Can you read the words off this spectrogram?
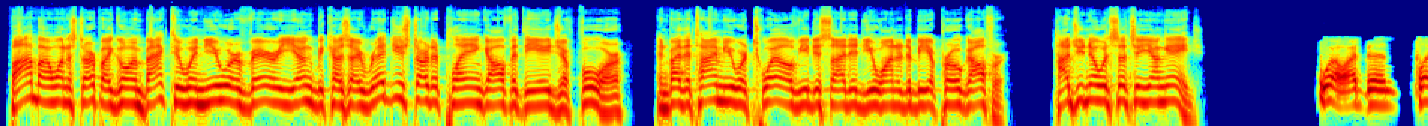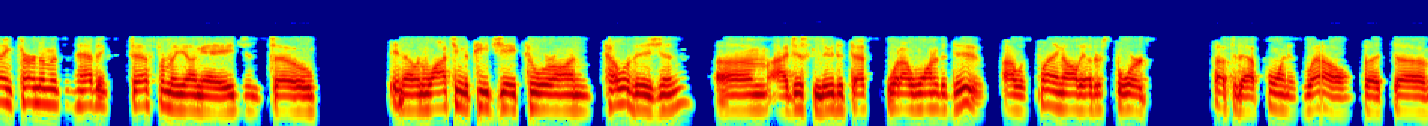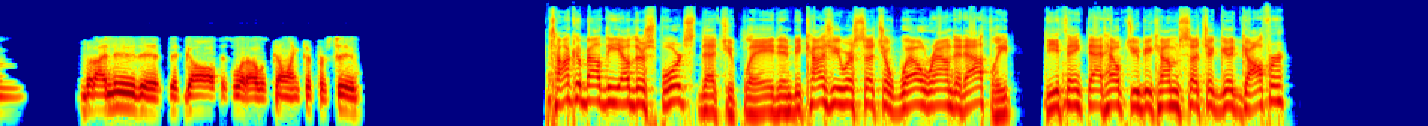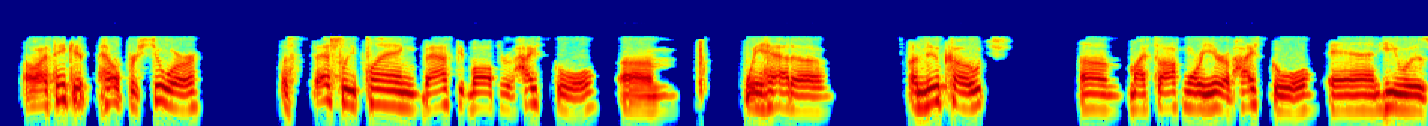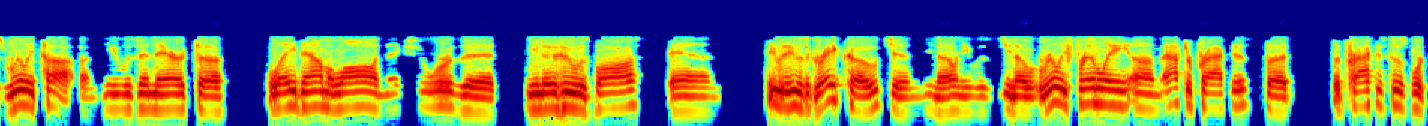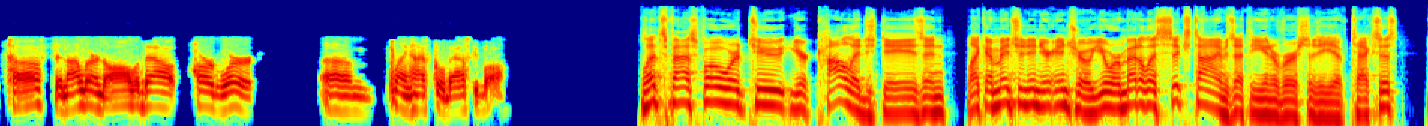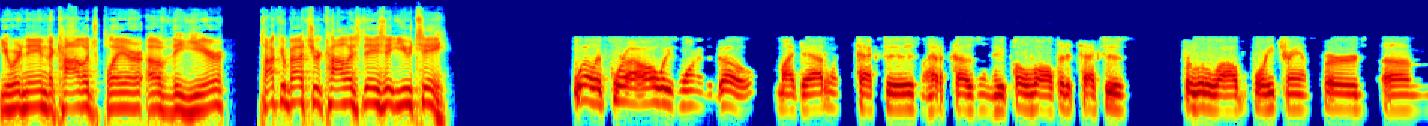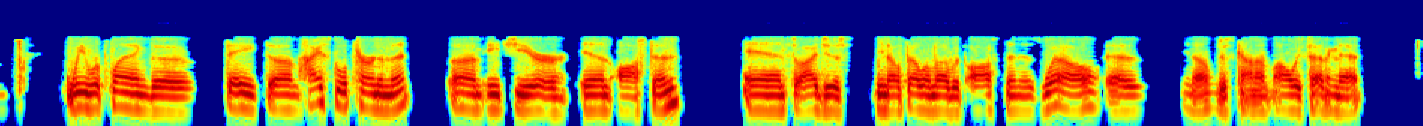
Bob, I want to start by going back to when you were very young because I read you started playing golf at the age of four, and by the time you were 12, you decided you wanted to be a pro golfer. How'd you know at such a young age? Well, I'd been playing tournaments and having success from a young age, and so, you know, and watching the PGA Tour on television, um, I just knew that that's what I wanted to do. I was playing all the other sports up to that point as well. But, um, but I knew that, that golf is what I was going to pursue. Talk about the other sports that you played. And because you were such a well rounded athlete, do you think that helped you become such a good golfer? Oh, I think it helped for sure, especially playing basketball through high school. Um, we had a, a new coach um, my sophomore year of high school, and he was really tough. And he was in there to lay down the law and make sure that you knew who was boss. And he was, he was a great coach, and you know, and he was you know really friendly um, after practice. But the practices were tough, and I learned all about hard work um, playing high school basketball. Let's fast forward to your college days. And like I mentioned in your intro, you were a medalist six times at the University of Texas. You were named the College Player of the Year. Talk about your college days at UT. Well, it's where I always wanted to go. My dad went to Texas. I had a cousin who pole vaulted at Texas for a little while before he transferred. Um, we were playing the state um, high school tournament um, each year in Austin, and so I just you know fell in love with Austin as well as you know just kind of always having that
